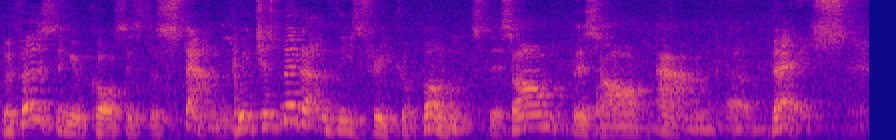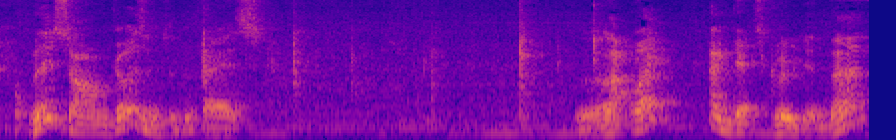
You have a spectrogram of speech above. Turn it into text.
The first thing, of course, is the stand, which is made out of these three components. This arm, this arm, and a base. This arm goes into the base that way and gets glued in there.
